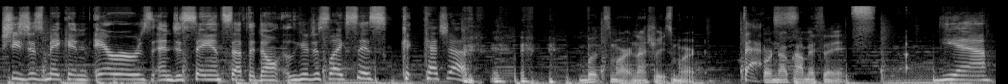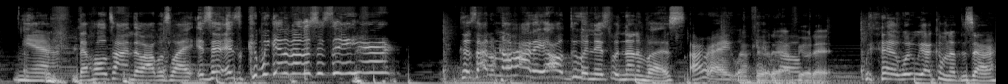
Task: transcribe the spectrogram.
she's just making errors and just saying stuff that don't. You're just like, sis, c- catch up. Book smart, not street smart. Facts. Or no common sense. Yeah, yeah. the whole time though, I was like, is there? Is can we get another sister in here? Because I don't know how they all doing this with none of us. All right, I feel that. I feel that. what do we got coming up this hour?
